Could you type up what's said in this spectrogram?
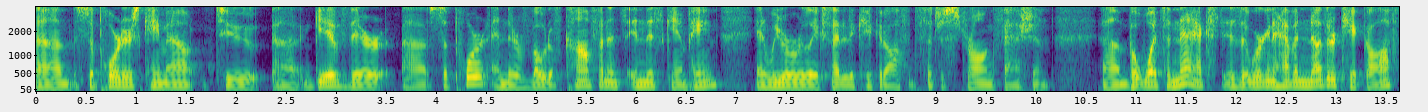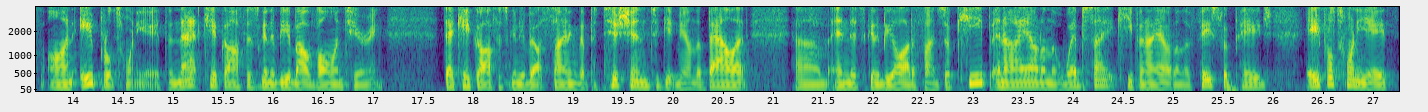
um, supporters came out to uh, give their uh, support and their vote of confidence in this campaign. And we were really excited to kick it off in such a strong fashion. Um, but what's next is that we're going to have another kickoff on April 28th, and that kickoff is going to be about volunteering. That kickoff is going to be about signing the petition to get me on the ballot, um, and it's going to be a lot of fun. So keep an eye out on the website, keep an eye out on the Facebook page. April 28th,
